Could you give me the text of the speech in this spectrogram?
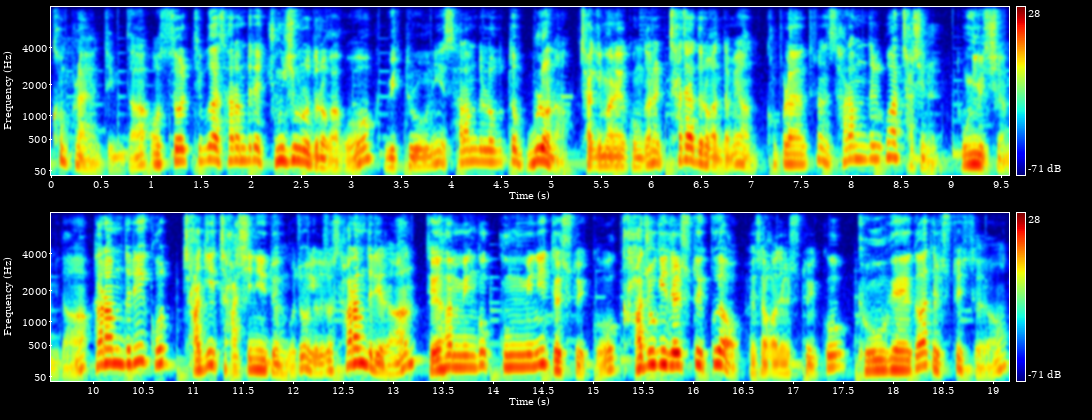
compliant입니다. assertive가 사람들의 중심으로 들어가고 withdrawn이 사람들로부터 물러나 자기만의 공간을 찾아 들어간다면 compliant는 사람들과 자신을 동일시합니다. 사람들이 곧 자기 자신이 되는 거죠. 여기서 사람들이란 대한민국 국민이 될 수도 있고 가족이 될 수도 있고요. 회사가 될 수도 있고 교회가 될 수도 있어요.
